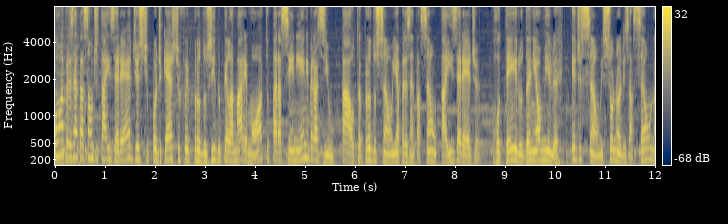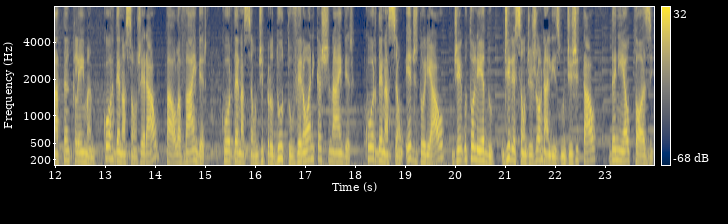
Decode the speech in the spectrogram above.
Com a apresentação de Thais Hered, este podcast foi produzido pela Maremoto para a CNN Brasil. Pauta, produção e apresentação, Thais Herédia. Roteiro, Daniel Miller. Edição e sonorização, Nathan Kleiman. Coordenação geral, Paula Weinberg. Coordenação de produto, Verônica Schneider. Coordenação editorial, Diego Toledo. Direção de jornalismo digital, Daniel Tosi.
